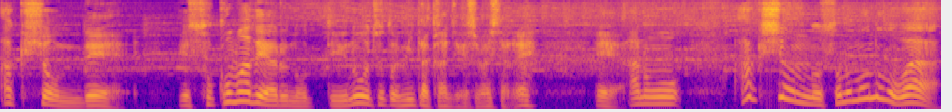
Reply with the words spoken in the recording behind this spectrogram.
アクションでそこまでやるのっていうのをちょっと見た感じがしましたね。えあのアクションのそのものは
